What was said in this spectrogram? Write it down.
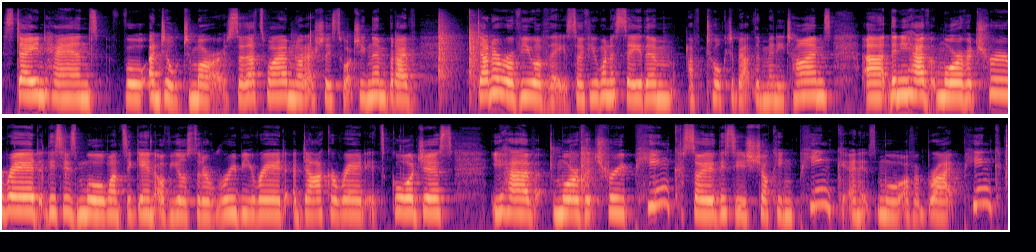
stained hands for until tomorrow. So that's why I'm not actually swatching them, but I've done a review of these. So if you want to see them, I've talked about them many times. Uh, then you have more of a true red. This is more, once again, of your sort of ruby red, a darker red. It's gorgeous. You have more of the true pink. So this is shocking pink and it's more of a bright pink.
